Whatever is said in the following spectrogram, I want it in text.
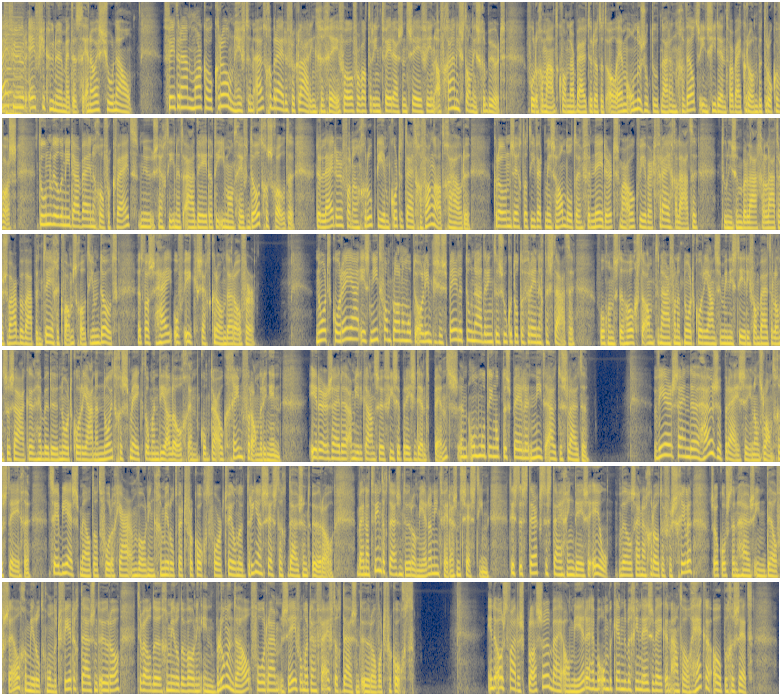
Vijf uur, Eefje Kunen met het NOS-journaal. Veteraan Marco Kroon heeft een uitgebreide verklaring gegeven... over wat er in 2007 in Afghanistan is gebeurd. Vorige maand kwam naar buiten dat het OM onderzoek doet... naar een geweldsincident waarbij Kroon betrokken was. Toen wilde hij daar weinig over kwijt. Nu zegt hij in het AD dat hij iemand heeft doodgeschoten. De leider van een groep die hem korte tijd gevangen had gehouden. Kroon zegt dat hij werd mishandeld en vernederd... maar ook weer werd vrijgelaten. Toen hij zijn belager later zwaar bewapend tegenkwam, schoot hij hem dood. Het was hij of ik, zegt Kroon daarover. Noord-Korea is niet van plan om op de Olympische Spelen toenadering te zoeken tot de Verenigde Staten. Volgens de hoogste ambtenaar van het Noord-Koreaanse ministerie van Buitenlandse Zaken hebben de Noord-Koreanen nooit gesmeekt om een dialoog en komt daar ook geen verandering in. Eerder zei de Amerikaanse vicepresident Pence een ontmoeting op de Spelen niet uit te sluiten. Weer zijn de huizenprijzen in ons land gestegen. Het CBS meldt dat vorig jaar een woning gemiddeld werd verkocht voor 263.000 euro. Bijna 20.000 euro meer dan in 2016. Het is de sterkste stijging deze eeuw. Wel zijn er grote verschillen. Zo kost een huis in Delfzijl gemiddeld 140.000 euro... terwijl de gemiddelde woning in Bloemendaal voor ruim 750.000 euro wordt verkocht. In de Oostvaardersplassen bij Almere hebben onbekenden begin deze week een aantal hekken opengezet.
